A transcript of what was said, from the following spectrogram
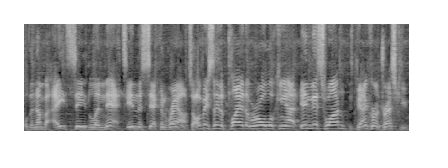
or the number eight seed Linette in the second round. So obviously the player that we're all looking at in this one is Bianca Andreescu.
